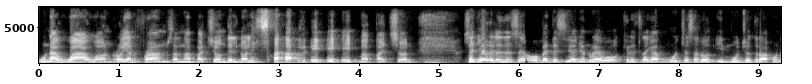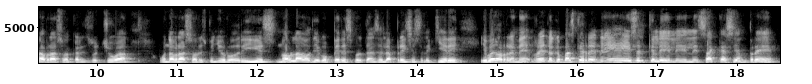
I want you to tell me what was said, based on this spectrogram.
una guagua, un Royal Farms al mapachón del no le sabe, mapachón. Señores, les deseo un bendecido año nuevo, que les traiga mucha salud y mucho trabajo. Un abrazo a Carlos Ochoa, un abrazo a Luis Piño Rodríguez. No ha hablado Diego Pérez, pero también se le aprecia, se le quiere. Y bueno, René, lo que pasa es que René es el que le, le, saca siempre,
